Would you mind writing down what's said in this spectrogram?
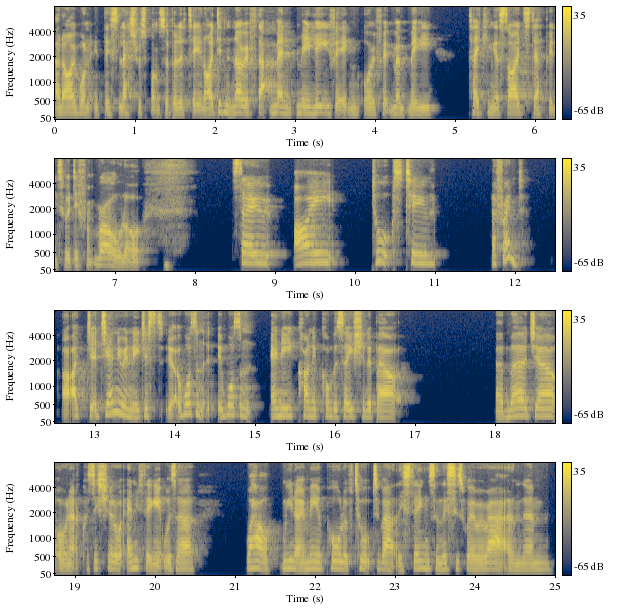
and I wanted this less responsibility. And I didn't know if that meant me leaving or if it meant me taking a sidestep into a different role. Or so I talked to a friend. I genuinely just it wasn't it wasn't any kind of conversation about a merger or an acquisition or anything. It was a wow, you know, me and Paul have talked about these things and this is where we're at, and um,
